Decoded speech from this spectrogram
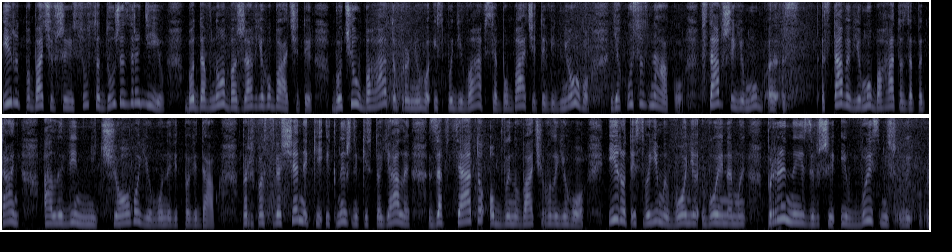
Ірод, побачивши Ісуса, дуже зрадів, бо давно бажав його бачити, бо чув багато про нього і сподівався побачити від нього якусь ознаку. Вставши йому е, ставив йому багато запитань, але він нічого йому не відповідав. Первосвященники і книжники стояли, завзято обвинувачували його. Ірод із своїми воїнами, принизивши і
